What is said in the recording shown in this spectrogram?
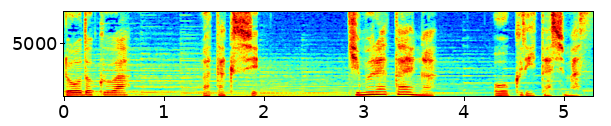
朗読は私木村多江がお送りいたします。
